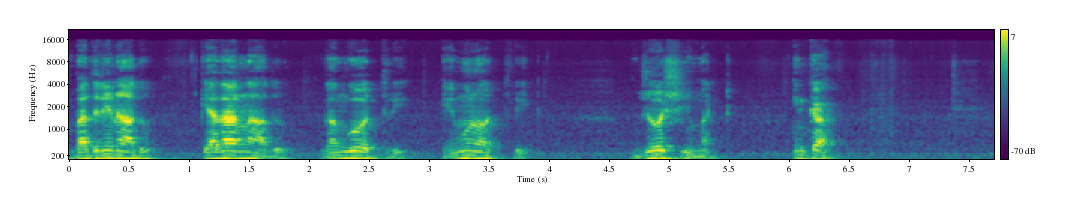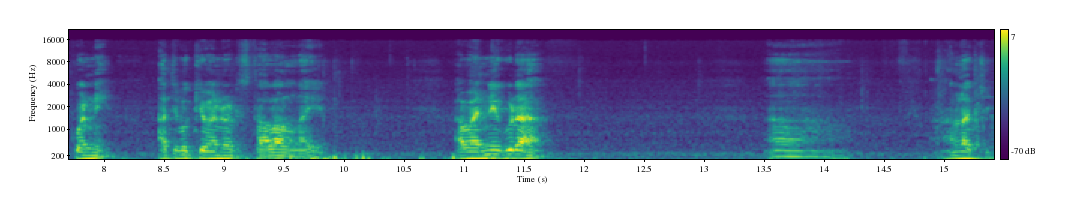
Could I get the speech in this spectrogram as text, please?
బద్రీనాథ్ కేదార్నాథ్ గంగోత్రి యమునోత్రి జోషిమఠ్ ఇంకా కొన్ని అతి ముఖ్యమైనటువంటి స్థలాలు ఉన్నాయి అవన్నీ కూడా అనొచ్చు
